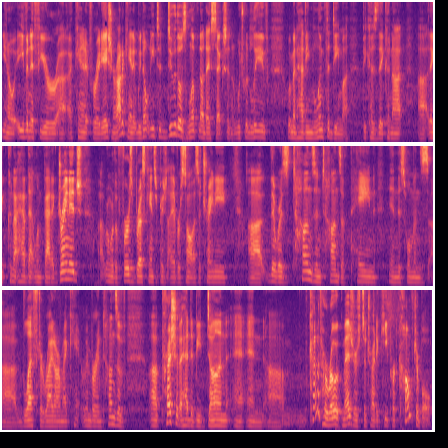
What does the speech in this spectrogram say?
you know, even if you're a candidate for radiation or not a candidate, we don't need to do those lymph node dissection, which would leave women having lymphedema because they could not uh, they could not have that lymphatic drainage. Uh, remember the first breast cancer patient I ever saw as a trainee. Uh, there was tons and tons of pain in this woman's uh, left or right arm. I can't remember, and tons of uh, pressure that had to be done, and, and um, kind of heroic measures to try to keep her comfortable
